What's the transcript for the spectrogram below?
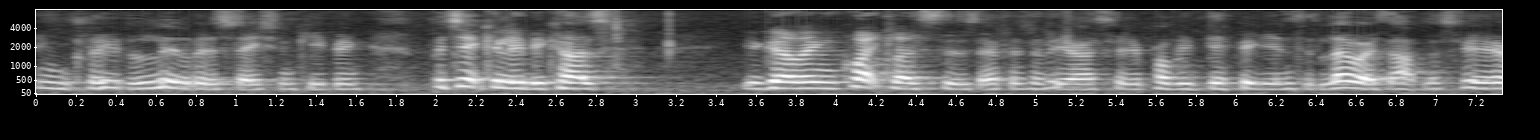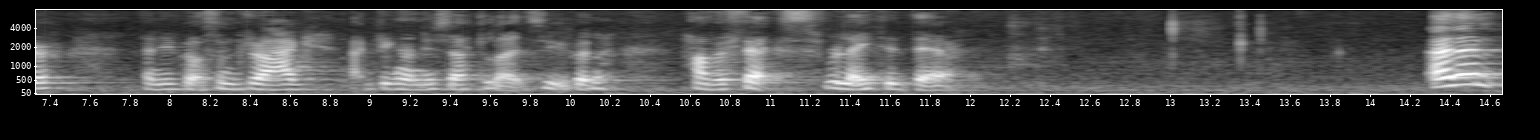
include a little bit of station keeping, particularly because you're going quite close to the surface of the Earth, so you're probably dipping into the low Earth atmosphere, and you've got some drag acting on your satellite, so you're going to have effects related there. And then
